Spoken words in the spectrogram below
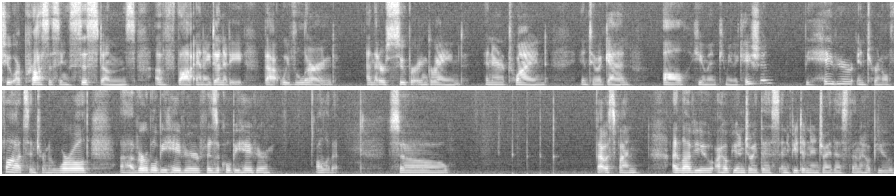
to our processing systems of thought and identity that we've learned and that are super ingrained and intertwined into, again, all human communication, behavior, internal thoughts, internal world, uh, verbal behavior, physical behavior, all of it. So that was fun. I love you. I hope you enjoyed this. And if you didn't enjoy this, then I hope you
